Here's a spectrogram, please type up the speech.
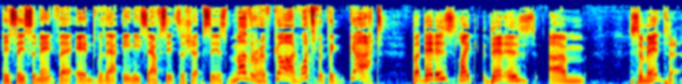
he sees Samantha and, without any self censorship, says, "Mother of God, what's with the gut?" But that is like that is um Samantha.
